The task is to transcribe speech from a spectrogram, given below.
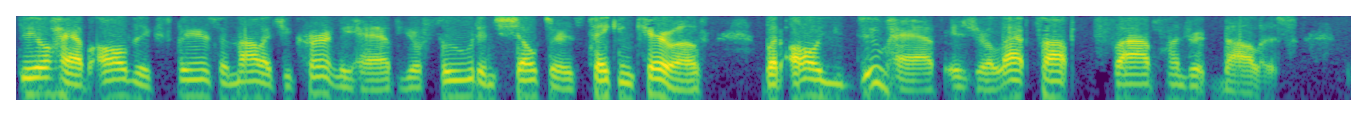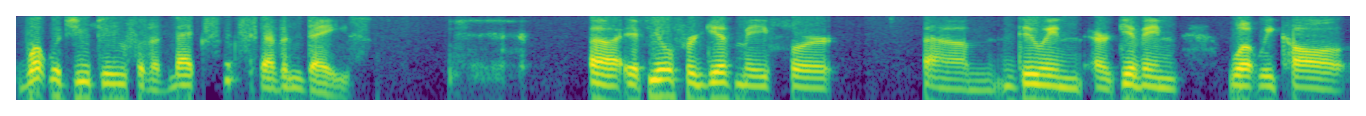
still have all the experience and knowledge you currently have. Your food and shelter is taken care of, but all you do have is your laptop, $500. What would you do for the next seven days? Uh, if you'll forgive me for um, doing or giving what we call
